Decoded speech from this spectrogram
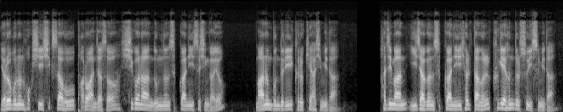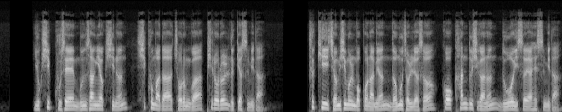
여러분은 혹시 식사 후 바로 앉아서 쉬거나 눕는 습관이 있으신가요? 많은 분들이 그렇게 하십니다. 하지만 이 작은 습관이 혈당을 크게 흔들 수 있습니다. 69세 문상혁 씨는 식후마다 졸음과 피로를 느꼈습니다. 특히 점심을 먹고 나면 너무 졸려서 꼭 한두 시간은 누워 있어야 했습니다.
